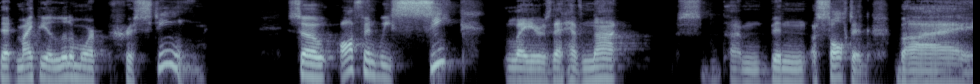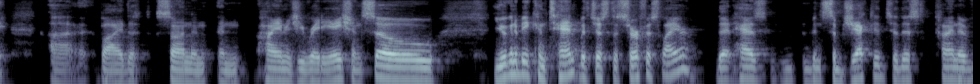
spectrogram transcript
that might be a little more pristine. So often we seek layers that have not um, been assaulted by uh, by the sun and, and high energy radiation. So you're going to be content with just the surface layer that has been subjected to this kind of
